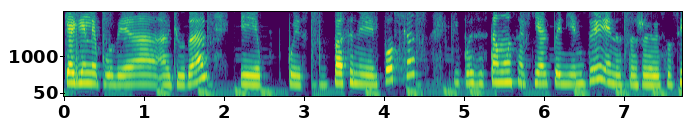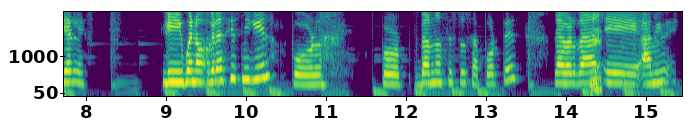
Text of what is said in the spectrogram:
que alguien le pudiera ayudar, eh, pues pasen el podcast y pues estamos aquí al pendiente en nuestras redes sociales. Y bueno, gracias Miguel por, por darnos estos aportes. La verdad, eh, a mí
